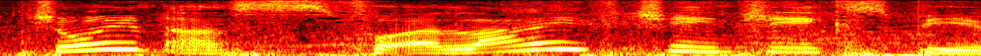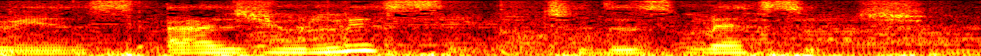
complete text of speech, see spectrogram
Join us for a life changing experience as you listen to this message.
